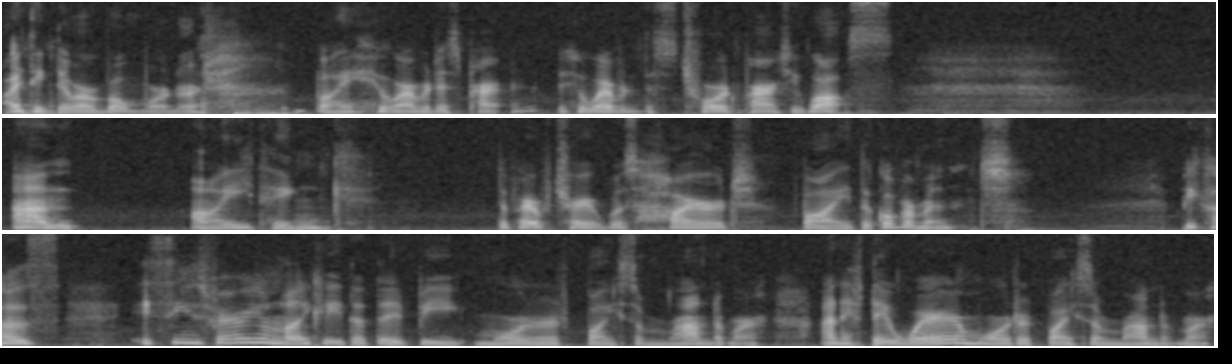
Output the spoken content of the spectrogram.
I think they were both murdered by whoever this part, whoever this third party was. And I think the perpetrator was hired by the government because it seems very unlikely that they'd be murdered by some randomer. And if they were murdered by some randomer,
